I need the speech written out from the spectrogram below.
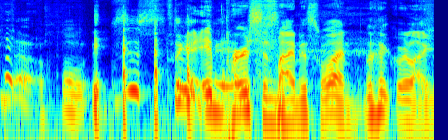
No, It's just It's like an in person minus one. Like we're like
